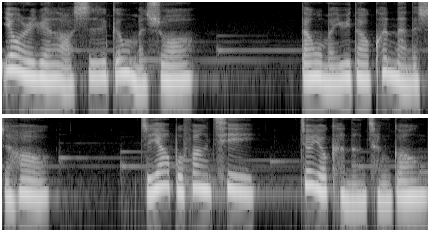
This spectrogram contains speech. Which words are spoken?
幼儿园老师跟我们说，当我们遇到困难的时候，只要不放弃，就有可能成功。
